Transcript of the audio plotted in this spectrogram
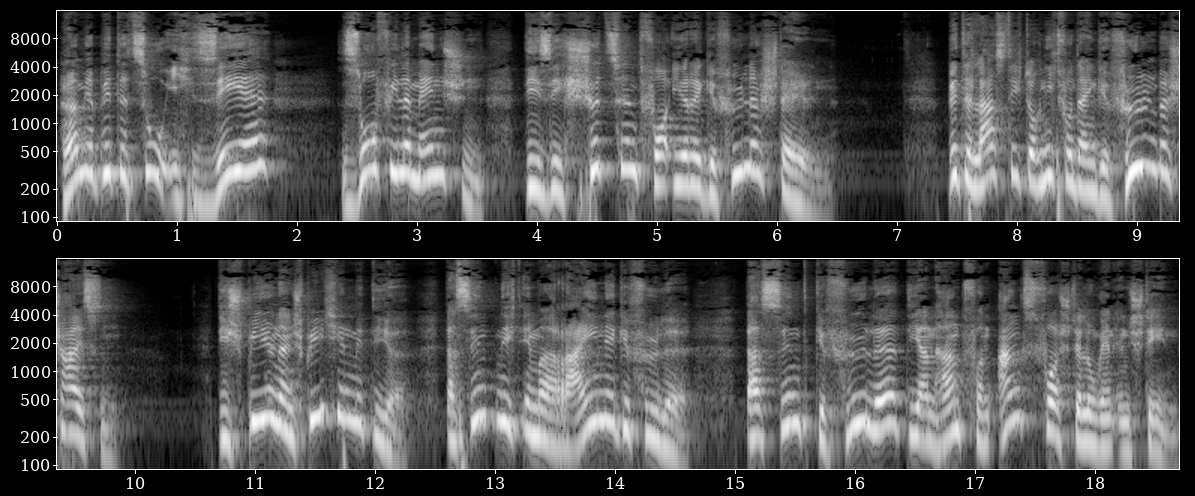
Hör mir bitte zu. Ich sehe So viele Menschen, die sich schützend vor ihre Gefühle stellen. Bitte lass dich doch nicht von deinen Gefühlen bescheißen. Die spielen ein Spielchen mit dir. Das sind nicht immer reine Gefühle. Das sind Gefühle, die anhand von Angstvorstellungen entstehen.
